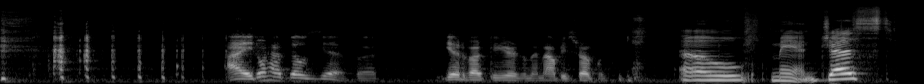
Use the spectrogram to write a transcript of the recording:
I don't have bills yet, but give it about two years and then I'll be struggling. Oh man, just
